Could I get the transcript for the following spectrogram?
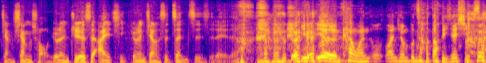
讲乡愁，有人觉得是爱情，有人讲的是政治之类的。也也有人看完完全不知道到底在写什么，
